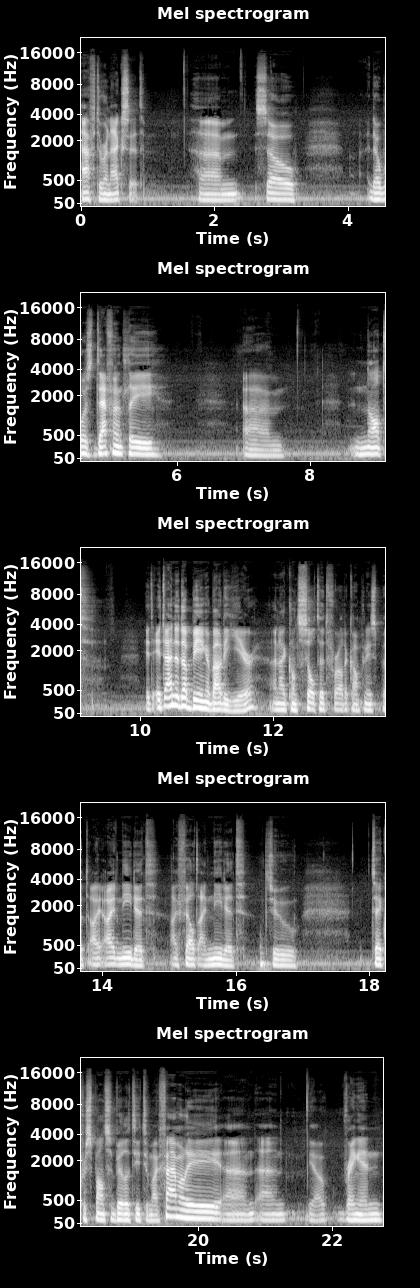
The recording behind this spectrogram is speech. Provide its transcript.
after an exit. Um, so there was definitely um, not. It, it ended up being about a year, and I consulted for other companies, but I, I needed, I felt I needed to take responsibility to my family and and you know bring in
